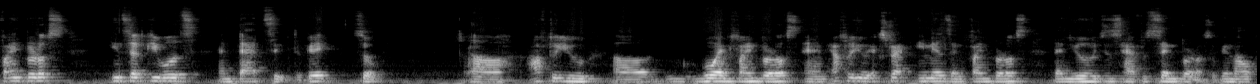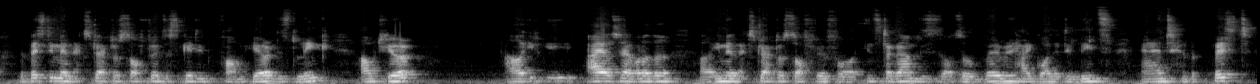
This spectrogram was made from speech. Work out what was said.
find products insert keywords and that's it okay? So uh, after you uh, go and find products and after you extract emails and find products then you just have to send products okay? Now the best email extractor software just get it from here this link out here. Uh, if, I also have another uh, email extractor software for Instagram. This is also very very high quality leads and the best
